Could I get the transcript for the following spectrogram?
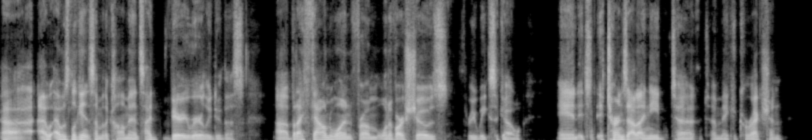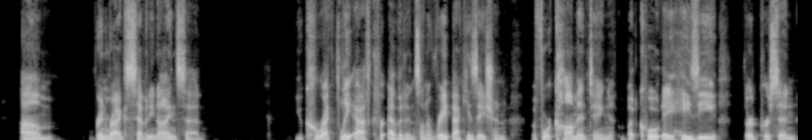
uh, I, I was looking at some of the comments. I very rarely do this, uh, but I found one from one of our shows three weeks ago, and it's it turns out I need to to make a correction. Um, Rinrag seventy nine said, "You correctly ask for evidence on a rape accusation." Before commenting, but quote a hazy third person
